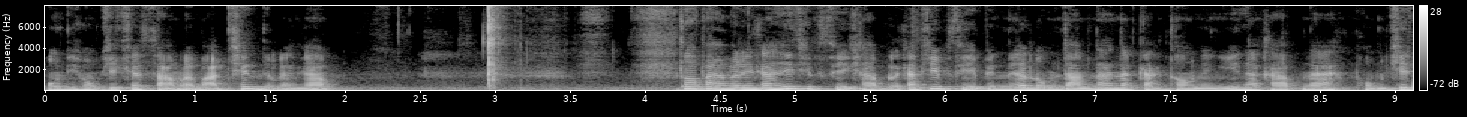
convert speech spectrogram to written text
องค์นี้ผมคิดแค่สามร้อยบาทเช่นเดียวกันครับ ต่อไปเป็นรายการที่สิบสี่ครับบรายการที่สิบสี่เป็นเนื้อลมดำหน้าหน้ากากทองอย่างนี้นะครับนะ ผมคิด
